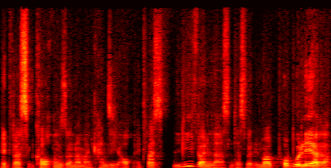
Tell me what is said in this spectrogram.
etwas kochen, sondern man kann sich auch etwas liefern lassen. Das wird immer populärer.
